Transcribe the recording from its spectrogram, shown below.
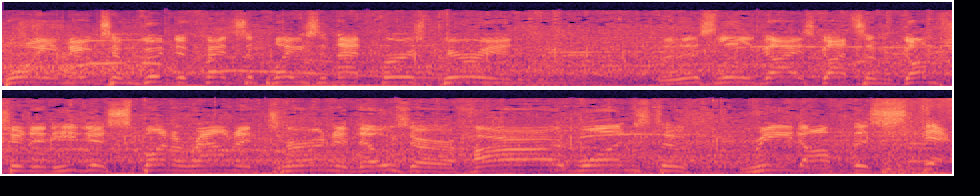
Boy, he made some good defensive plays in that first period. And this little guy's got some gumption, and he just spun around and turned, and those are hard ones to read off the stick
